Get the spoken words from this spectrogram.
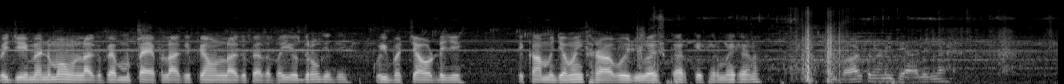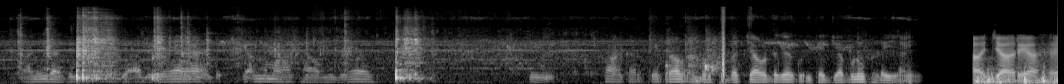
ਬਈ ਜੇ ਮੈਂ ਨਮਾਉਣ ਲੱਗ ਪਿਆ ਪੈਪ ਲਾ ਕੇ ਪਿਆਉਣ ਲੱਗ ਪਿਆ ਤਾਂ ਬਈ ਉਧਰੋਂ ਕਿਤੇ ਕੋਈ ਬੱਚਾ ਉੱਡ ਜੇ। ਤੇ ਕੰਮ ਜਮਾਂ ਹੀ ਖਰਾਬ ਹੋ ਜੂਗਾ ਇਸ ਕਰਕੇ ਫਿਰ ਮੈਂ ਕਹਿਣਾ। ਬਾਲਟ ਕਣੀ ਪਿਆ ਦੇਣਾ ਪਾਣੀ ਰੱਜ ਪਿਆ ਦੇਣਾ ਤੇ ਚੱਲ ਨਮਾ ਖਾਉਂ ਦੇ ਤੇ ਤਾਂ ਕਰਕੇ ਭਰਾ ਮੁੜ ਕੇ ਬੱਚਾ ਉੱਡ ਗਿਆ ਕੋਈ ਤਾਂ ਜੱਬ ਨੂੰ ਖੜੇ ਆਈ ਆ ਜਾ ਰਿਹਾ ਹੈ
